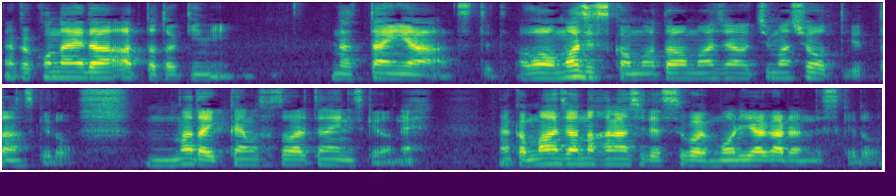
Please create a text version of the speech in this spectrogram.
なんかこの間会った時になったんやつってて「ああマジっすか？また麻雀打ちましょう」って言ったんですけど、まだ一回も誘われてないんですけどね。なんか麻雀の話ですごい盛り上がるんですけど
